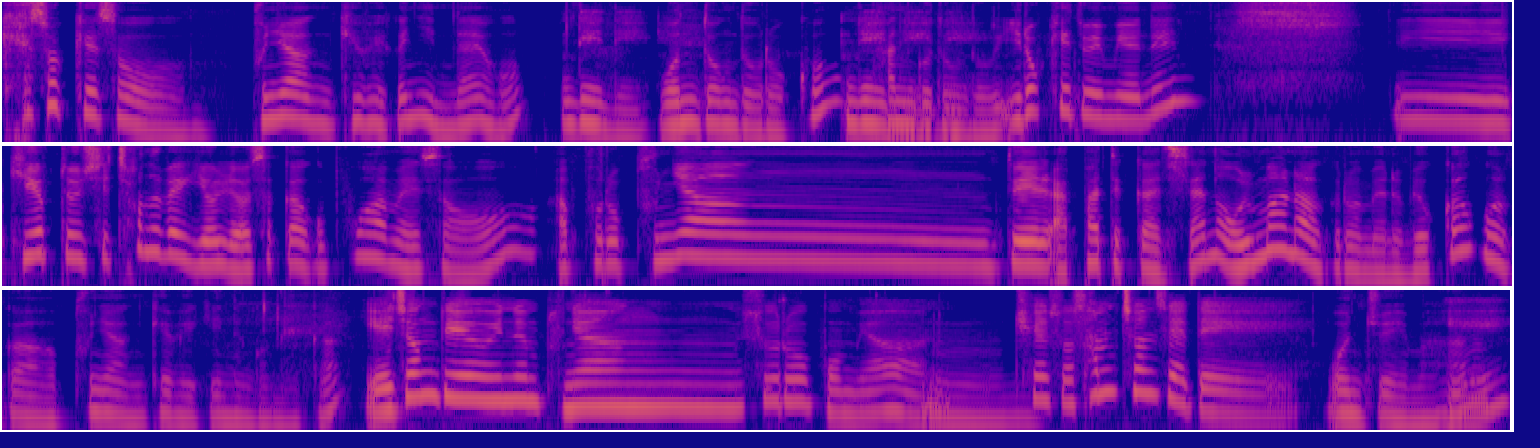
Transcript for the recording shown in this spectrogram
계속해서 분양 계획은 있나요? 네네. 원동도 그렇고 네네네. 단구동도 이렇게 되면은 이 기업 도시 1,516가구 포함해서 앞으로 분양될 아파트까지 한 얼마나 그러면 몇 가구가 분양 계획이 있는 겁니까? 예정되어 있는 분양 수로 보면 음. 최소 3,000세대 원주에만. 예.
